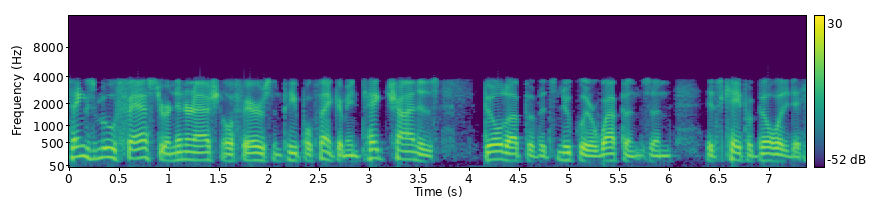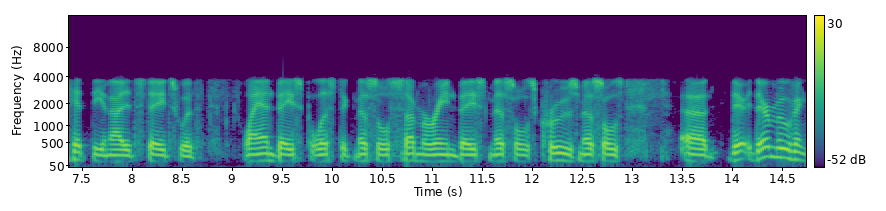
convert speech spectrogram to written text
things move faster in international affairs than people think. I mean, take China's buildup of its nuclear weapons and its capability to hit the United States with land based ballistic missiles, submarine based missiles, cruise missiles. Uh, they're, they're moving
